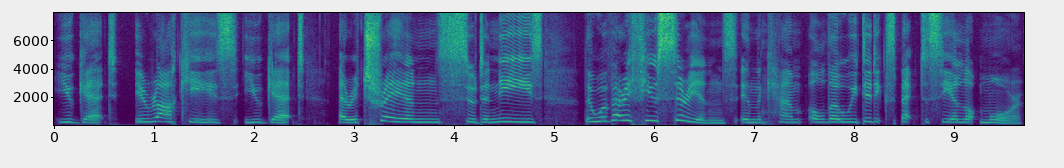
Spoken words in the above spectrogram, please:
you get Iraqis, you get Eritreans, Sudanese. There were very few Syrians in the camp, although we did expect to see a lot more.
